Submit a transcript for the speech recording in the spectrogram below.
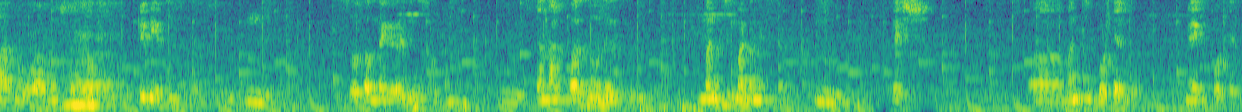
నాకు ఆల్మోస్ట్ ఫిఫ్టీన్ ఇయర్స్ నుంచి తెలుసు. సో తన దగ్గర తీసుకుంటాం తను నాకు పర్సనల్ తెలుసు మంచి మటన్ ఇస్తాడు. ఫ్రెష్ మంచి పొట్టేలు మేక పొట్టేలు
